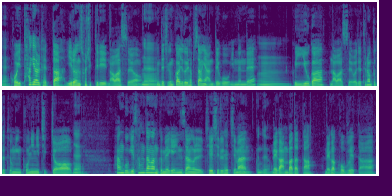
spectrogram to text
예. 거의 타결됐다 이런 소식들이 나왔어요. 네. 근데 지금까지도 협상이 안 되고 있는데 음. 그 이유가 나왔어요. 어제 트럼프 대통령 본인이 직접 예. 한국이 상당한 금액의 인상을 제시를 했지만 근데요. 내가 안 받았다. 내가 거부했다.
